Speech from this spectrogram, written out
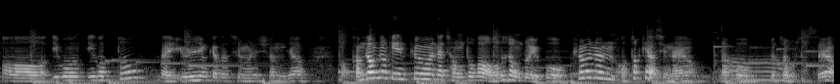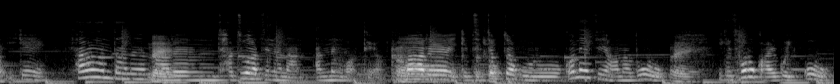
어, 이번 이것도 네, 율님께서 질문해 주셨는데요. 어, 감정적인 표현의 정도가 어느 정도이고 표현은 어떻게 하시나요? 라고 아. 여쭤보셨어요. 이게 사랑한다는 네. 말은 자주 하지는 않, 않는 것 같아요. 그 어, 말을 이렇게 그쵸. 직접적으로 꺼내지 않아도 네. 이게 서로가 알고 있고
